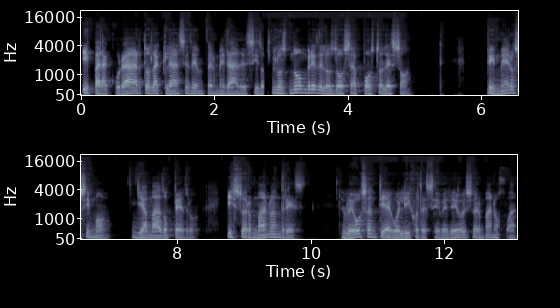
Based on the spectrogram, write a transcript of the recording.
y para curar toda clase de enfermedades. Y los nombres de los doce apóstoles son Primero Simón, llamado Pedro, y su hermano Andrés, luego Santiago el hijo de Zebedeo y su hermano Juan,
